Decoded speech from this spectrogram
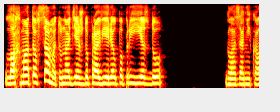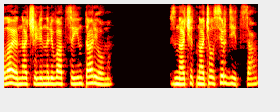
Лохматов сам эту надежду проверил по приезду. Глаза Николая начали наливаться янтарем. Значит, начал сердиться.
